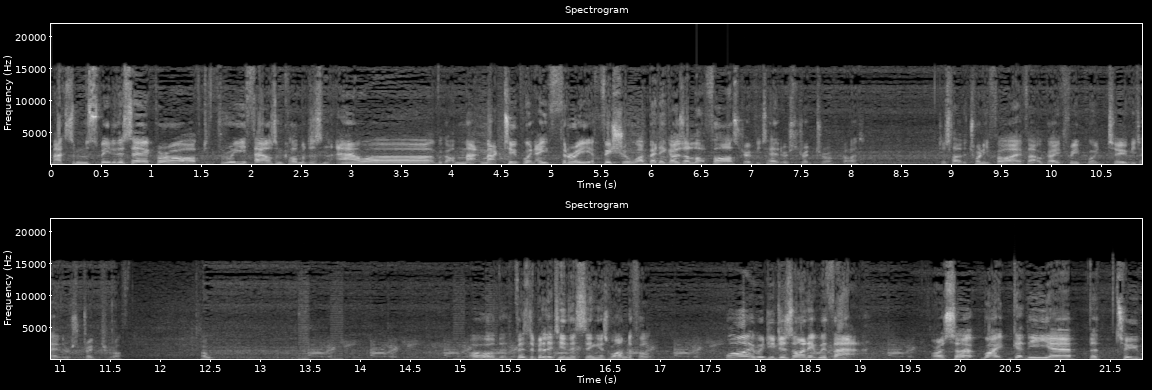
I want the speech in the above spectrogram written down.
Maximum speed of this aircraft, 3,000 kilometers an hour. We've got a Mach, Mach 2.83 official. I bet it goes a lot faster if you take the restrictor off, guys. Just like the 25, that'll go 3.2 if you take the restrictor off. Oh. Oh, the visibility in this thing is wonderful. Why would you design it with that? Alright, sir. Right, get the uh, the two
